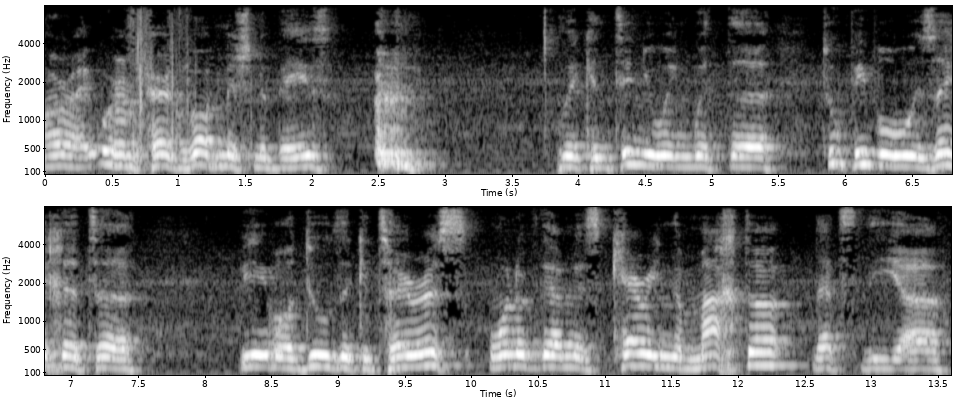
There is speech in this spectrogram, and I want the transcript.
All right, we're in Perek Mishnah Bays. we're continuing with the two people who were to be able to do the keteris. One of them is carrying the machta, that's the uh,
